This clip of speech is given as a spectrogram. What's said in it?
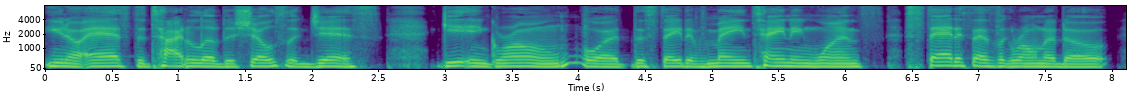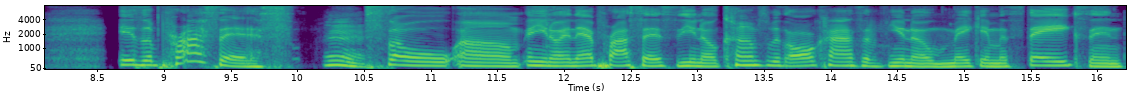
you know, as the title of the show suggests, getting grown or the state of maintaining one's status as a grown adult is a process. So, um, you know, and that process, you know, comes with all kinds of, you know, making mistakes and,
